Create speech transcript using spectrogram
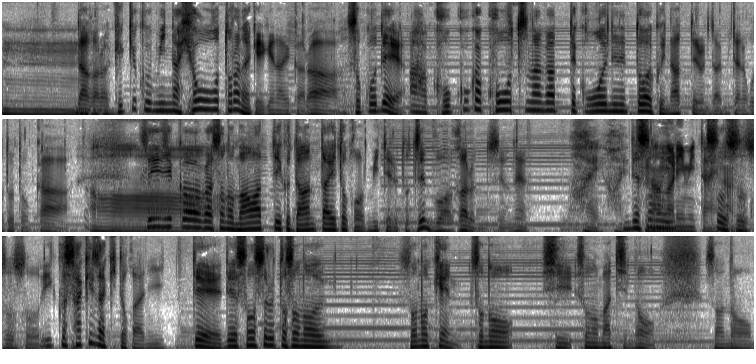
うん。だから結局みんな票を取らなきゃいけないからそこであここがこうつながってこういうネットワークになってるんだみたいなこととか政治家がその回っていく団体とかを見てると全部分かるんですよね。はいはい。でそのつながりみたいなそうそうそうそう。行く先々とかに行ってでそうするとそのその県その市その町のその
